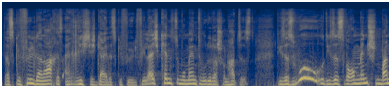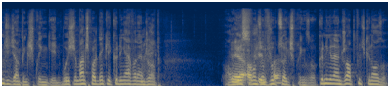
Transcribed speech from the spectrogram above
das Gefühl danach ist ein richtig geiles Gefühl. Vielleicht kennst du Momente, wo du das schon hattest. Dieses Wuh, dieses, warum Menschen Bungee-Jumping springen gehen, wo ich mir manchmal denke, kündige einfach deinen Job. Warum ja, gehst du von so einem Flugzeug springen so? Kündige deinen Job, fühl ich genauso.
